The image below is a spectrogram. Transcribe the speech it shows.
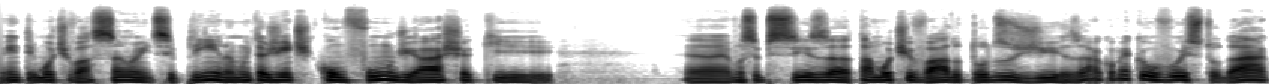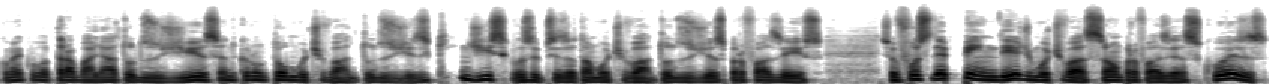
entre motivação e disciplina. Muita gente confunde, acha que é, você precisa estar tá motivado todos os dias. Ah, como é que eu vou estudar? Como é que eu vou trabalhar todos os dias, sendo que eu não estou motivado todos os dias? E quem disse que você precisa estar tá motivado todos os dias para fazer isso? Se eu fosse depender de motivação para fazer as coisas,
